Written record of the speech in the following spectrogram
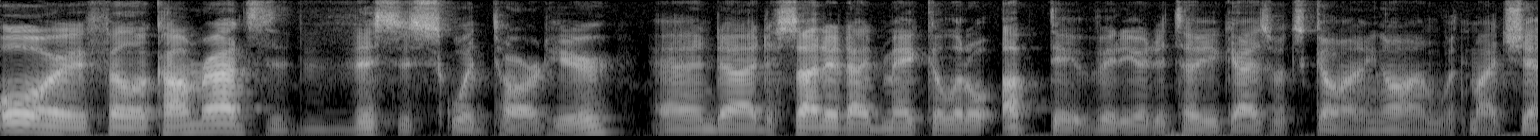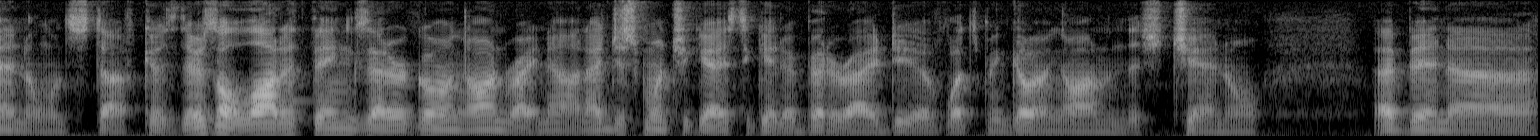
Oi, fellow comrades, this is Squidtard here, and I uh, decided I'd make a little update video to tell you guys what's going on with my channel and stuff, because there's a lot of things that are going on right now, and I just want you guys to get a better idea of what's been going on in this channel. I've been uh,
